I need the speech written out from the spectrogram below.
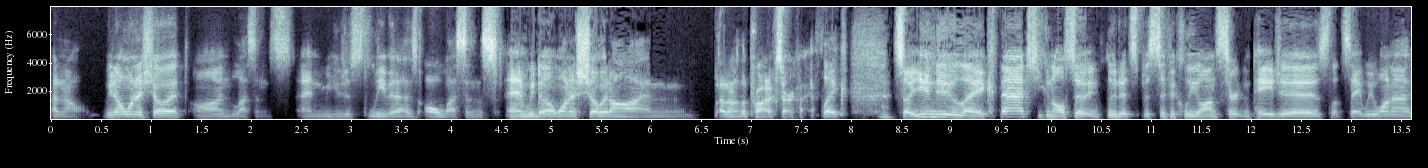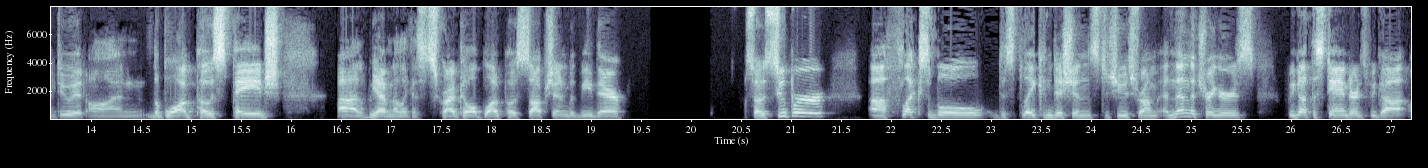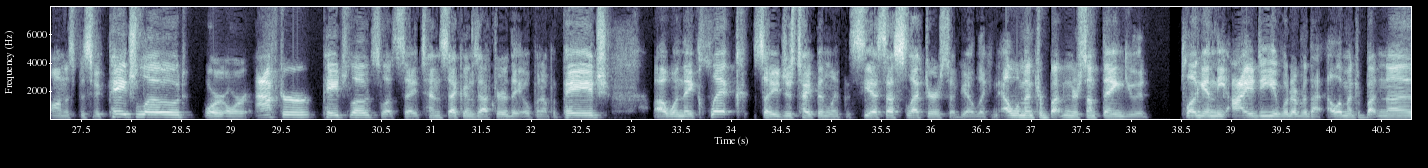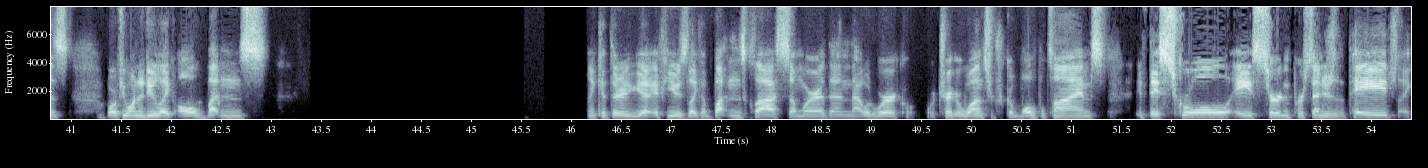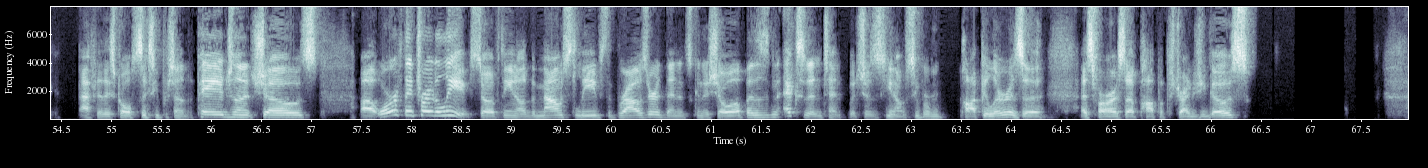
I don't know. We don't want to show it on lessons, and we can just leave it as all lessons. And we don't want to show it on I don't know the products archive. Like, so you can do like that. You can also include it specifically on certain pages. Let's say we want to do it on the blog post page. Uh, we have like a subscribe to all blog posts option would be there. So super uh, flexible display conditions to choose from, and then the triggers. We got the standards we got on a specific page load or, or after page load. So let's say 10 seconds after they open up a page. Uh, when they click, so you just type in like the CSS selector. So if you have like an Elementor button or something, you would plug in the ID of whatever that Elementor button is. Or if you want to do like all buttons, like if they're if you use like a buttons class somewhere then that would work or trigger once or trigger multiple times if they scroll a certain percentage of the page like after they scroll 60% of the page then it shows uh, or if they try to leave so if you know the mouse leaves the browser then it's going to show up as an exit intent which is you know super popular as a as far as a pop-up strategy goes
